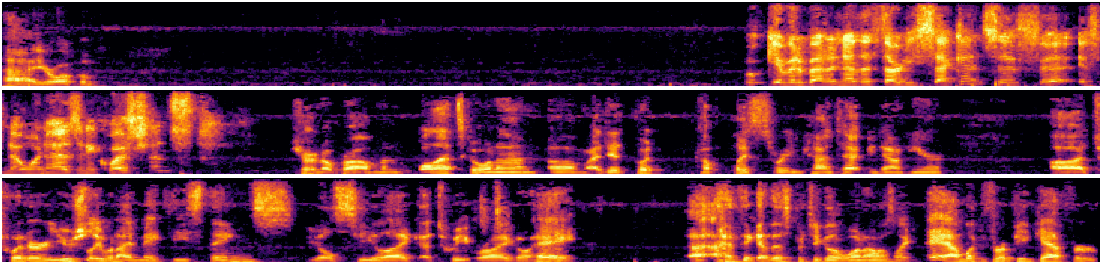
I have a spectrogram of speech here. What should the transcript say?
Hi, you're welcome. we'll give it about another 30 seconds if uh, if no one has any questions. Sure, no problem. And while that's going on, um, I did put a couple places where you can contact me down here. Uh, Twitter. Usually, when I make these things, you'll see like a tweet where I go, "Hey," I I think of this particular one. I was like, "Hey, I'm looking for a PCAP for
